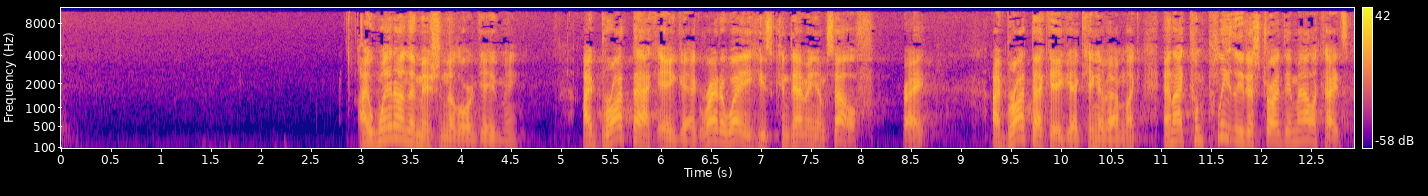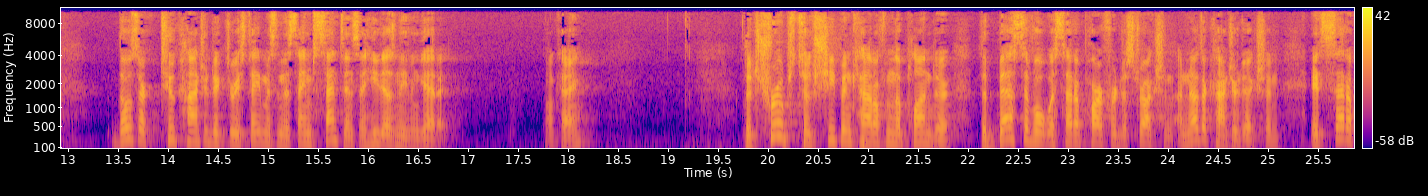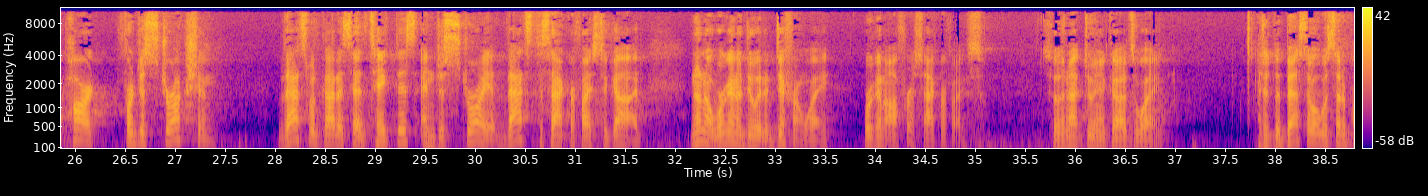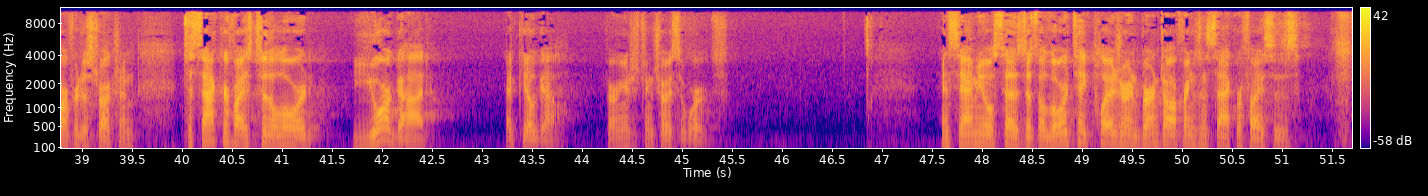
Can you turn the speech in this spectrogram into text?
I went on the mission the Lord gave me. I brought back Agag. Right away, he's condemning himself, right? I brought back Agag, king of Amalek, and I completely destroyed the Amalekites. Those are two contradictory statements in the same sentence, and he doesn't even get it. Okay? The troops took sheep and cattle from the plunder, the best of what was set apart for destruction. Another contradiction. It's set apart for destruction. That's what God has said. Take this and destroy it. That's the sacrifice to God. No, no, we're going to do it a different way we're going to offer a sacrifice. So they're not doing it God's way. I took the best of what was set apart for destruction to sacrifice to the Lord your God at Gilgal. Very interesting choice of words. And Samuel says, Does the Lord take pleasure in burnt offerings and sacrifices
